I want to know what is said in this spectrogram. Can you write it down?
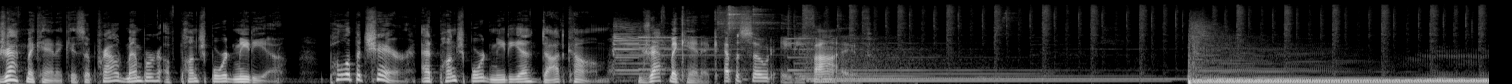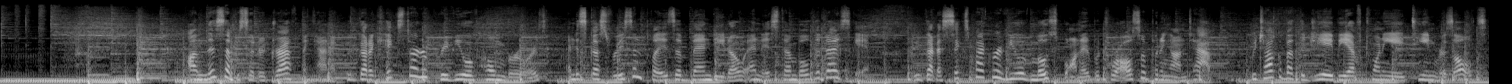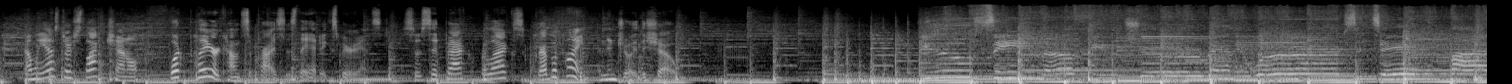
Draft Mechanic is a proud member of Punchboard Media. Pull up a chair at punchboardmedia.com. Draft Mechanic, episode 85. On this episode of Draft Mechanic, we've got a Kickstarter preview of Homebrewers and discuss recent plays of Bandido and Istanbul the Dice Game. We've got a six pack review of Most Wanted, which we're also putting on tap. We talk about the GABF 2018 results, and we asked our Slack channel what player count surprises they had experienced. So sit back, relax, grab a pint, and enjoy the show. You've seen the future and it works a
